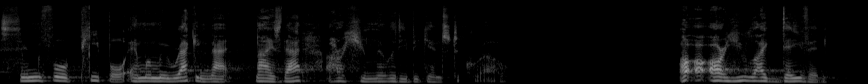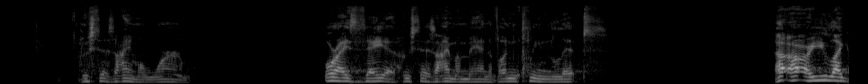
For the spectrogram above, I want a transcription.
sinful people. And when we recognize that, our humility begins to grow. Are you like David, who says, I am a worm? Or Isaiah, who says, I'm a man of unclean lips? Are you like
